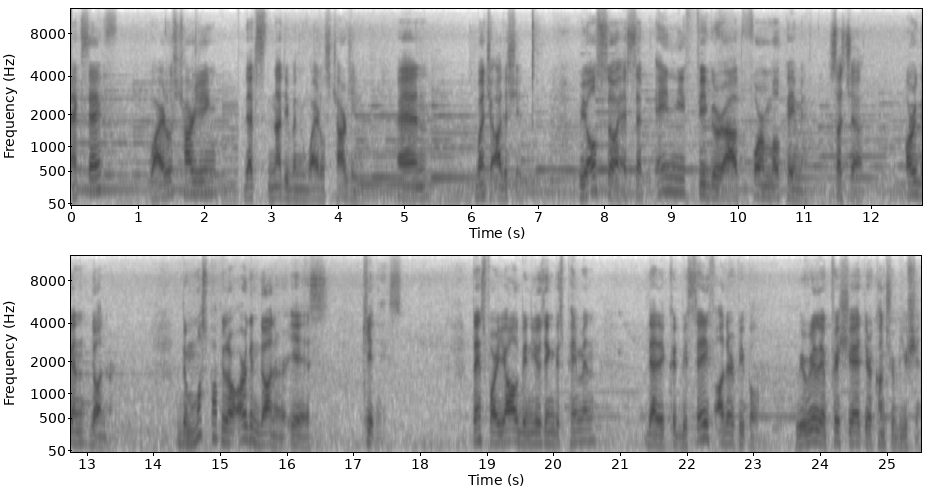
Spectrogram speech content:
MagSafe, wireless charging, that's not even wireless charging, and bunch of other shit. We also accept any figure out formal payment, such as organ donor. The most popular organ donor is kidneys. Thanks for y'all been using this payment that it could be save other people. We really appreciate your contribution.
